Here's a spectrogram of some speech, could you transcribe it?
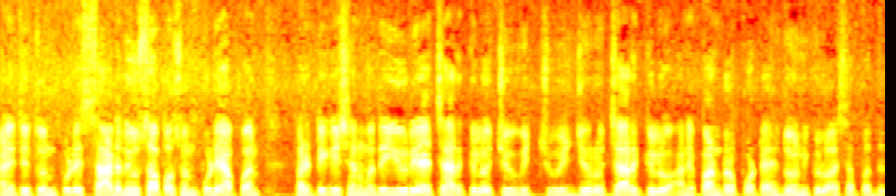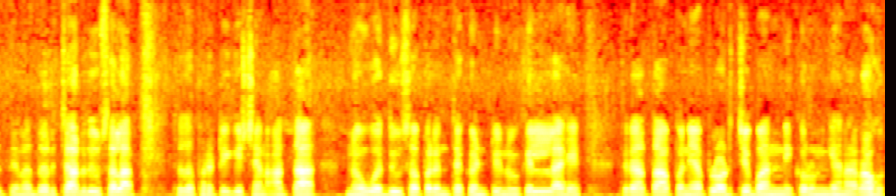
आणि तिथून पुढे साठ दिवसापासून पुढे आपण फर्टिगेशनमध्ये युरिया चार किलो चोवीस चोवीस झिरो चार किलो आणि पांढरं पोटॅश दोन किलो अशा पद्धतीनं दर चार दिवसाला त्याचं फर्टिगेशन आता नव्वद दिवसापर्यंत कंटिन्यू केलेलं आहे. तर आता आपण या प्लॉटची बांधणी करून घेणार आहोत.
